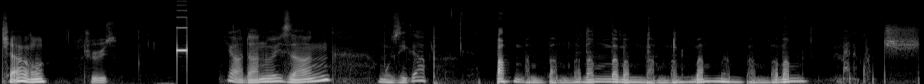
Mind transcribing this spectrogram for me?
Ciao. Tschüss. Ja, dann würde ich sagen, Musik ab. Bam, bam, bam, bam, bam, bam, bam, bam, bam, bam, bam, bam, bam. Meine Quatsch.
